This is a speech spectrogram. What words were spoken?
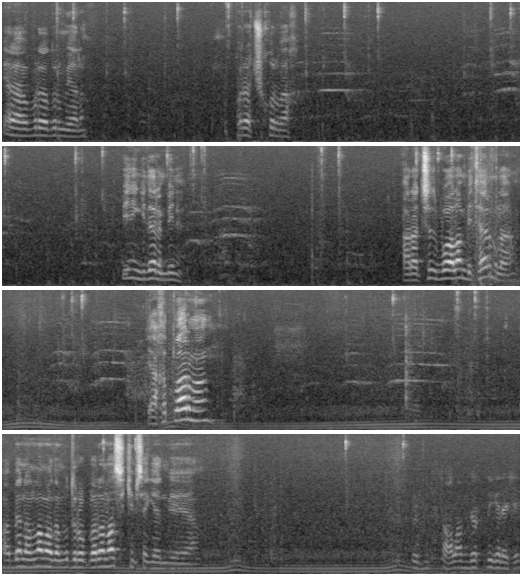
Gel abi burada durmayalım. Bura çukur bak. Binin gidelim binin. Araçsız bu alan biter mi la? Yakıt var mı? Abi ben anlamadım bu droplara nasıl kimse gelmiyor ya. Sağlam dörtlü gelecek.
